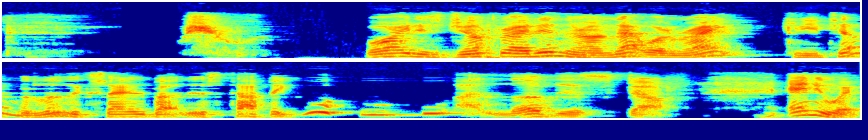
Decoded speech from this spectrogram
Whew. Boy, I just jumped right in there on that one, right? Can you tell I'm a little excited about this topic? Woo. I love this stuff. Anyway,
